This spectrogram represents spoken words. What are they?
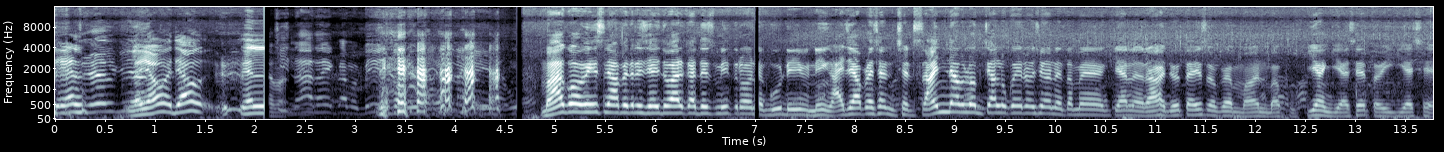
તેલ લઈ આવો જાઓ. તેલ માગો વીસ ને આપે જય દ્વારકાધીશ મિત્રો અને ગુડ ઇવનિંગ આજે આપણે છે ને સાંજના બ્લોગ ચાલુ કર્યો છે અને તમે ક્યારે રાહ જોતા હશો કે માન બાપુ ક્યાં ગયા છે? તો એ ગયા છે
